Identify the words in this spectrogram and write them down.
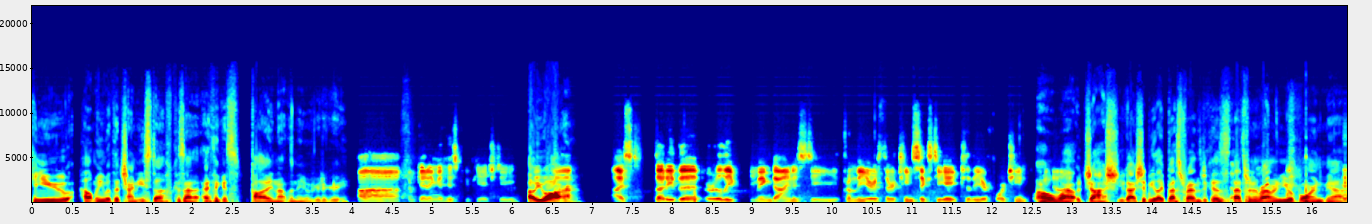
Can you help me with the Chinese stuff? Because I, I think it's probably not the name of your degree. Uh, I'm getting a history PhD. Oh, you are. Uh, I studied the early Ming Dynasty from the year 1368 to the year 1449. oh wow, Josh, you guys should be like best friends because that's when around when you were born. Yeah.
